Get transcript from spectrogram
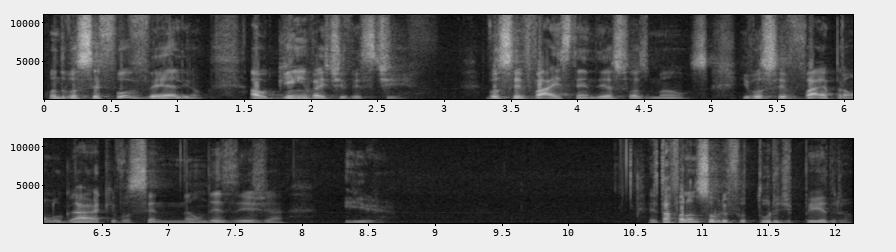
quando você for velho, alguém vai te vestir. Você vai estender as suas mãos e você vai para um lugar que você não deseja ir. Ele está falando sobre o futuro de Pedro.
